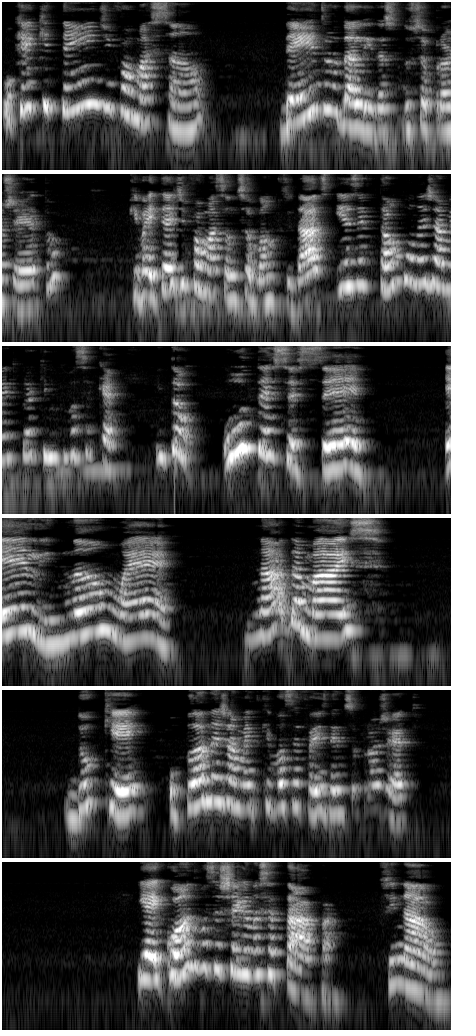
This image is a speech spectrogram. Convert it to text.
o que, que tem de informação dentro dali do seu projeto, que vai ter de informação do seu banco de dados e executar um planejamento para aquilo que você quer. Então, o TCC ele não é nada mais do que o planejamento que você fez dentro do seu projeto. E aí, quando você chega nessa etapa final,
